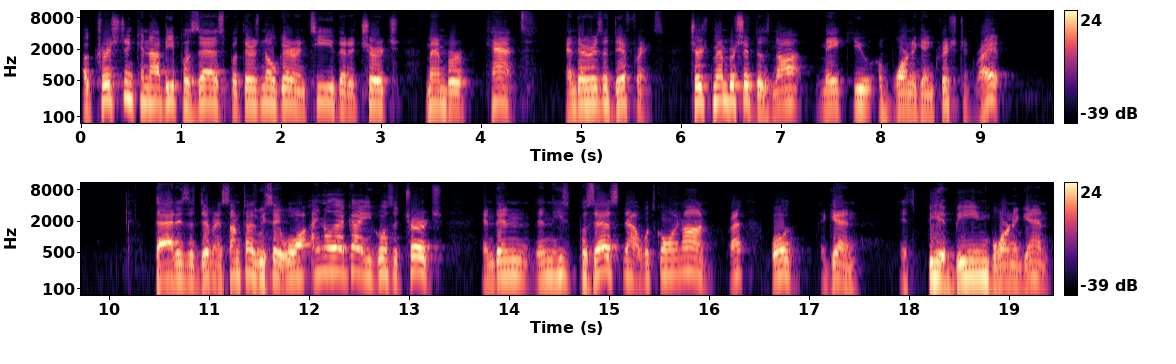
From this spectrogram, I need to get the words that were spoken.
A Christian cannot be possessed, but there's no guarantee that a church member can't. And there is a difference. Church membership does not make you a born again Christian, right? That is a difference. Sometimes we say, well, I know that guy, he goes to church, and then and he's possessed now. What's going on? Right? Well, again, it's being born again.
